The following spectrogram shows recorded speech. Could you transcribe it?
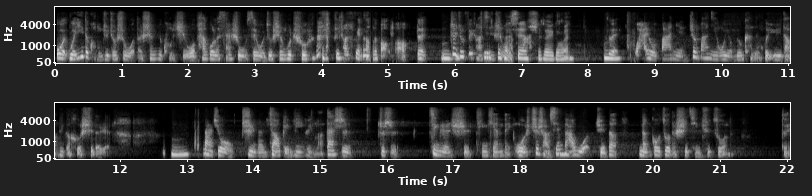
我唯一的恐惧就是我的生育恐惧，我怕过了三十五岁我就生不出 非常健康的宝宝。对，这就非常现实，很现实的一个问题。对我还有八年，这八年我有没有可能会遇到那个合适的人？嗯，那就只能交给命运了。但是就是尽人事听天命，我至少先把我觉得能够做的事情去做了。对，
